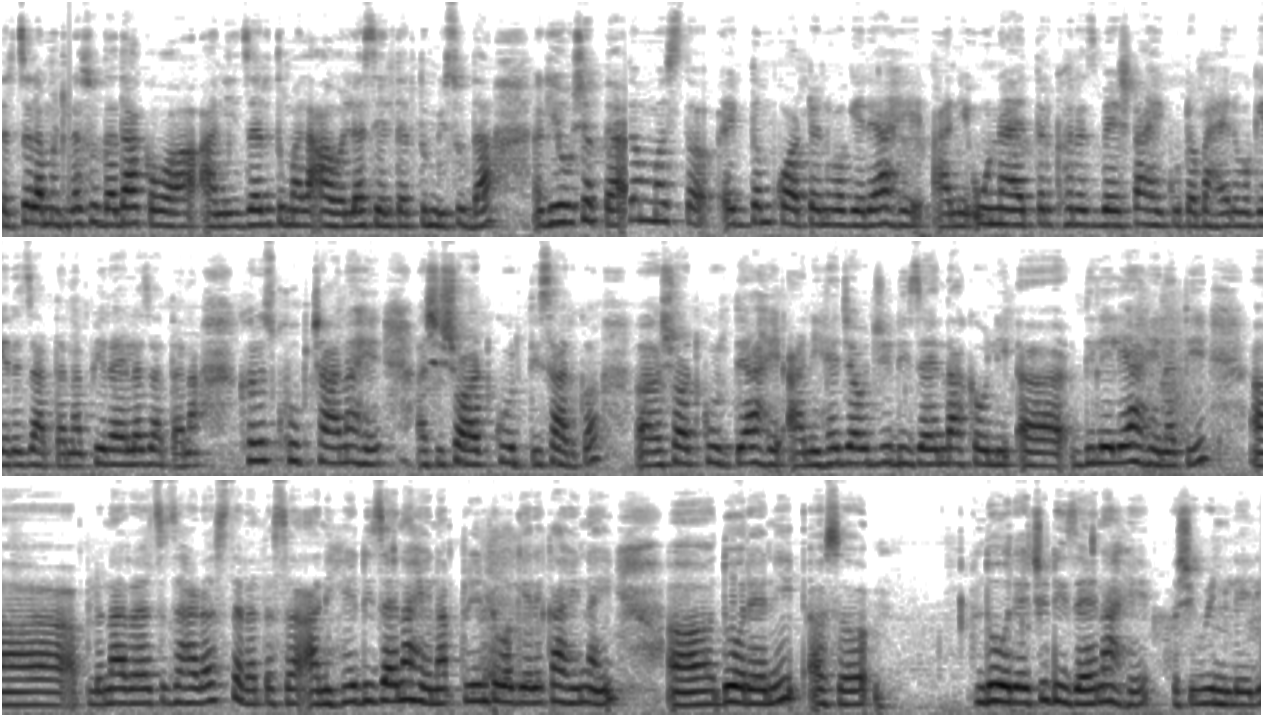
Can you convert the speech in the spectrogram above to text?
तर चला म्हटलं सुद्धा दाखवा आणि जर तुम्हाला आवडलं असेल तर तुम्ही सुद्धा घेऊ शकता. एकदम मस्त एकदम कॉटन वगैरे आहे आणि उन्हाळ्यात तर खरंच बेस्ट आहे. कुठं बाहेर वगैरे जाताना फिरायला जाताना खरंच खूप छान आहे अशी शॉर्ट कुर्तीसारखं शॉर्ट कुर्ती आहे आणि ह्याच्यावर जी डिझाईन दाखवली दिलेली आहे ना ती आपलं नारळाचं झाड असतं ना तसं आणि हे डिझाईन आहे ना प्रिंट वगैरे काही नाही. दोऱ्यानी असं दोऱ्याची डिझाईन आहे अशी विणलेली.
